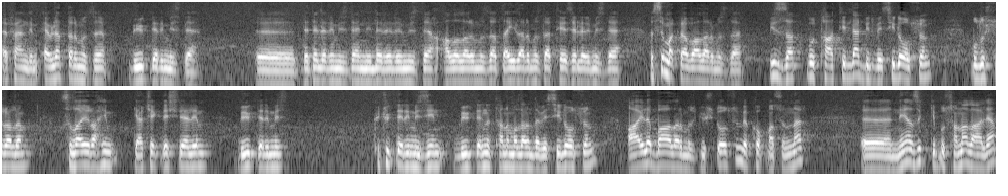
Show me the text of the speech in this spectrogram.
Efendim evlatlarımızı büyüklerimizle, e, dedelerimizle, ninelerimizle, halalarımızla, dayılarımızla, teyzelerimizle, hısım akrabalarımızla bizzat bu tatiller bir vesile olsun. Buluşturalım. Sıla-i Rahim gerçekleştirelim. Büyüklerimiz, küçüklerimizin büyüklerini tanımalarında vesile olsun. Aile bağlarımız güçlü olsun ve kopmasınlar. Ee, ne yazık ki bu sanal alem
